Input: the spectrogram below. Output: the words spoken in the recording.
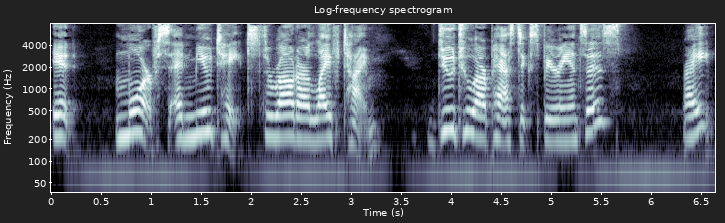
It morphs and mutates throughout our lifetime due to our past experiences, right?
